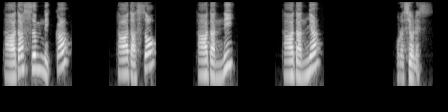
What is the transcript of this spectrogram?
닫았습니까? 닫았어? 닫았니? 닫았냐? Oraciones.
